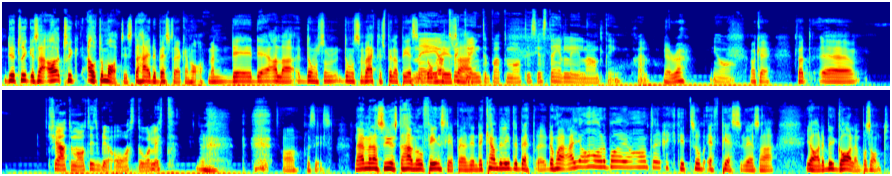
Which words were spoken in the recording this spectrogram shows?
Du trycker så här, ja, tryck automatiskt, det här är det bästa jag kan ha. Men det, det är alla, de som, de som verkligen spelar PC, Nej, de är jag ju så trycker här. inte på automatiskt. Jag ställer in allting själv. Gör du det? Ja. Okej. För att, eh, Kör automatiskt blir asdåligt. ja precis. Nej men alltså just det här med att finslipa hela tiden, det kan bli lite bättre. De här, "Ah, jag har det bara, jag har inte riktigt så FPS, du vet så här. Jag hade blivit galen på sånt.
